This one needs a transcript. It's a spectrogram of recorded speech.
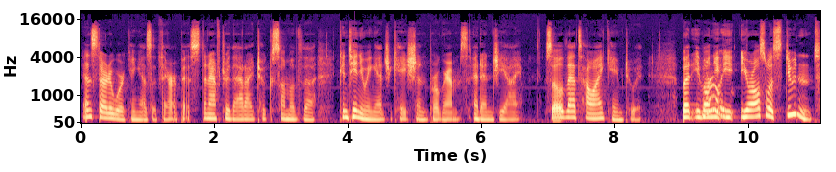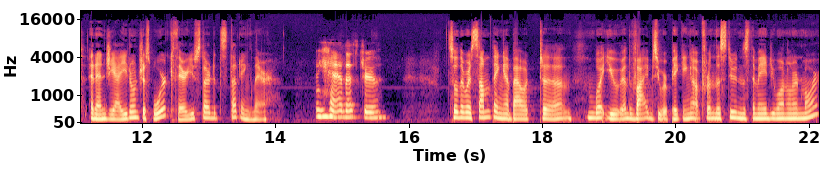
and started working as a therapist. And after that, I took some of the continuing education programs at NGI. So that's how I came to it. But Yvonne, no, you, you're also a student at NGI. You don't just work there, you started studying there. Yeah, that's true. So there was something about uh, what you, the vibes you were picking up from the students that made you want to learn more?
